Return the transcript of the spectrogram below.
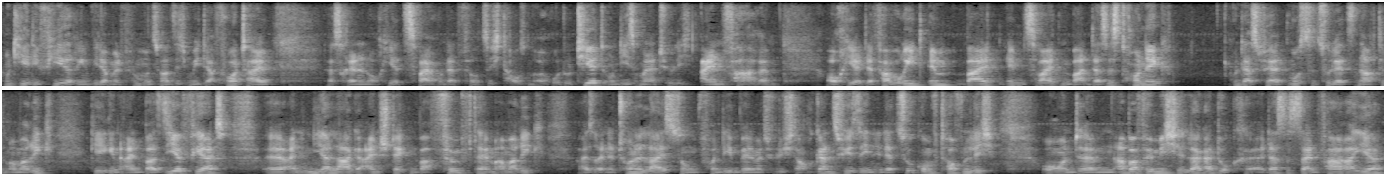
und hier die Vierjährigen wieder mit 25 Meter Vorteil das Rennen auch hier 240.000 Euro dotiert und diesmal natürlich einfahren. Auch hier der Favorit im, im zweiten Band, das ist Honeck. Und das Pferd musste zuletzt nach dem Amarik gegen ein Basierpferd äh, eine Niederlage einstecken, war Fünfter im Amarik. Also eine tolle von dem werden wir natürlich auch ganz viel sehen in der Zukunft, hoffentlich. Und, ähm, aber für mich Lagaduk, äh, das ist sein Fahrer hier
